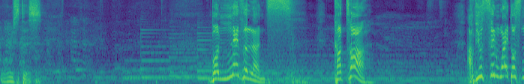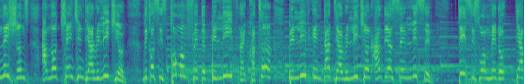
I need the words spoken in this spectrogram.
Who's this? But Netherlands, Qatar, have you seen why those nations are not changing their religion? Because it's common faith. They believe, like Qatar, believe in that their religion, and they are saying, listen, this is what made us, their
